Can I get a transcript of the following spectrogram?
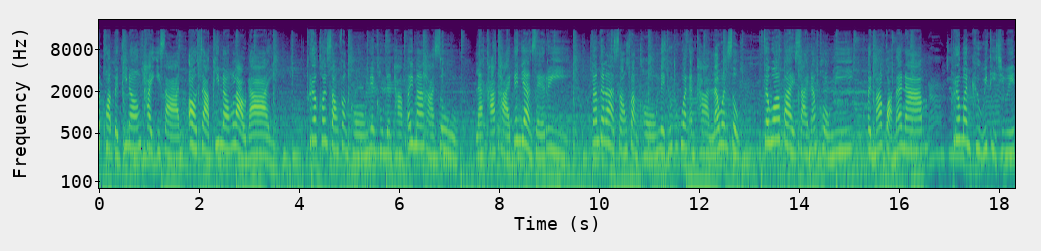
กความเป็นพี่น้องไทยอีสานออกจากพี่น้องลาวได้ เพราะคนสองฝั่งโค้งยังคงเดินทางไปมาหาสู่ และค้าขายกันอย่างเสรี ตามตลาดสองฝั่งโค้งในทุกๆวันอังคารและวันศุกร์จะว่าไปสายน้ำโขงนี้เป็นมากกว่าแม่น้ำเพราะมันคือวิถีชีวิต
